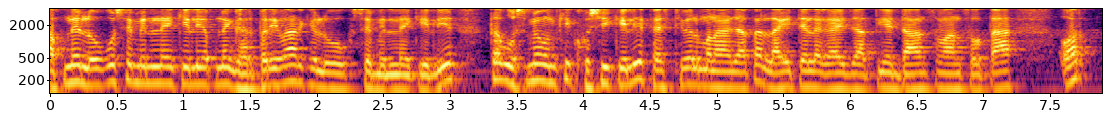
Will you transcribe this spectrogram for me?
अपने लोगों से मिलने के लिए, अपने घर परिवार के लोगों से मिलने के लिए, तब उसमें उनकी खुशी के लिए फेस्टिवल मनाया जाता है। लाइटें लगाई जाती हैं डांस वांस होता है और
